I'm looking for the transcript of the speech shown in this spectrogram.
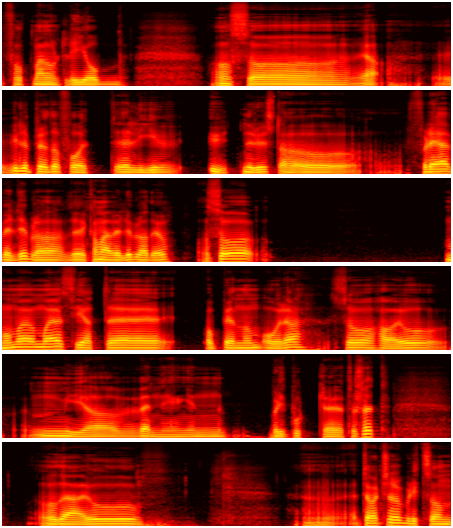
fått meg en ordentlig jobb. Og så, ja Ville prøvd å få et eh, liv uten rus, da, og For det er veldig bra. Det kan være veldig bra, det òg. Og så må, man, må jeg si at eh, opp gjennom åra så har jo mye av vennegjengen blitt borte, rett og slett. Og det er jo eh, Etter hvert så har det blitt sånn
